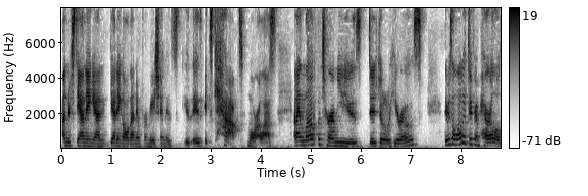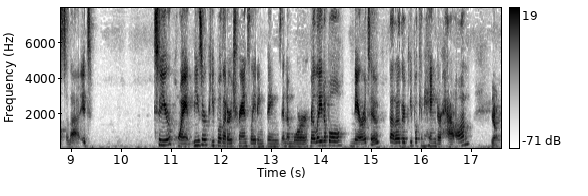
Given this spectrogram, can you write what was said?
understanding and getting all that information is, is it's capped more or less. And I love the term you use, digital heroes. There's a lot of different parallels to that. It's to your point, these are people that are translating things in a more relatable narrative that other people can hang their hat on. Yeah.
